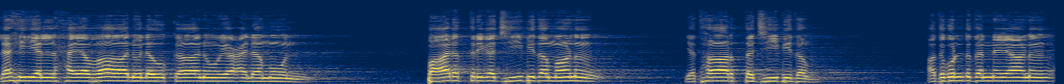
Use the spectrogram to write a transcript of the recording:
ലഹിയൽ ഹയവാനു ലൗകാനു യഅലമൂൻ. പാരത്രിക ജീവിതമാണ് യഥാർത്ഥ ജീവിതം. അതുകൊണ്ട് തന്നെയാണ്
